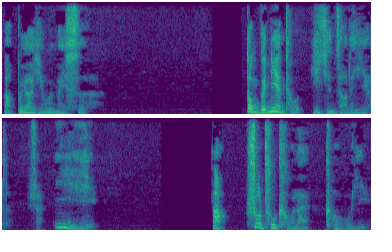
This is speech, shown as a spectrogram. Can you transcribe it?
啊，不要以为没事。动个念头，已经造了业了，是意业啊！说出口来，口业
